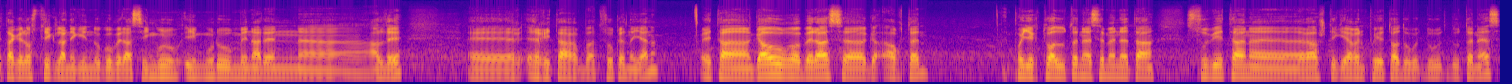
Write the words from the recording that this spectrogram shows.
eta geroztik lan egin dugu beraz inguru, inguru uh, alde, eh, erritar batzuk endaian. Eta gaur beraz, aurten, proiektua dutenez hemen eta zubietan erraustegiaren proiektua dutenez,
